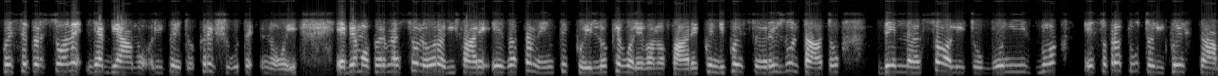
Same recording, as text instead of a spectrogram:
Queste persone le abbiamo, ripeto, cresciute noi e abbiamo permesso loro di fare esattamente quello che volevano fare. Quindi questo è il risultato del solito buonismo e soprattutto di questa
